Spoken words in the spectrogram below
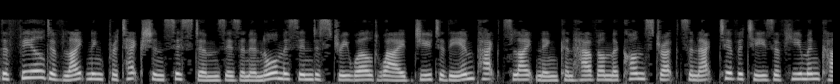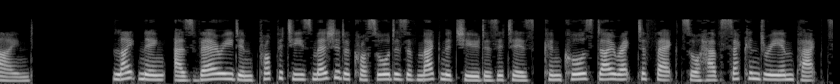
The field of lightning protection systems is an enormous industry worldwide due to the impacts lightning can have on the constructs and activities of humankind. Lightning, as varied in properties measured across orders of magnitude as it is, can cause direct effects or have secondary impacts,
